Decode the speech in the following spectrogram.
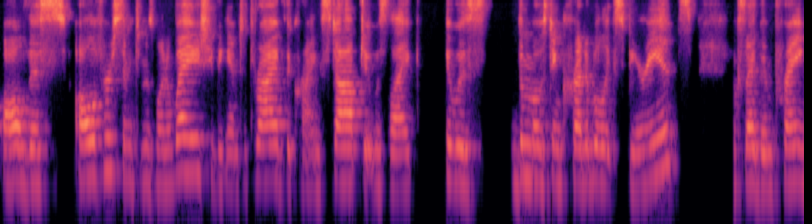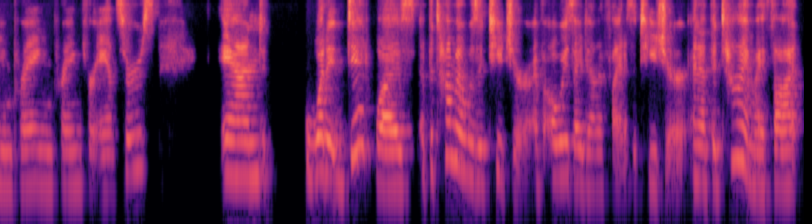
all this, all of her symptoms went away. She began to thrive. The crying stopped. It was like, it was the most incredible experience because I've been praying and praying and praying for answers. And what it did was, at the time I was a teacher, I've always identified as a teacher. And at the time I thought,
